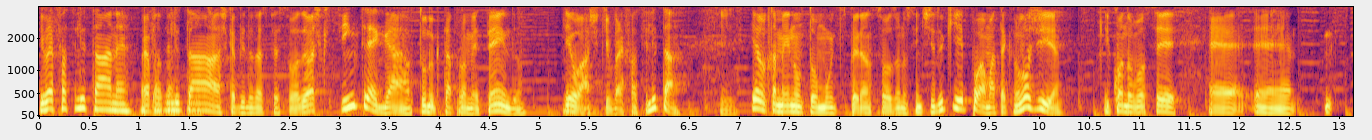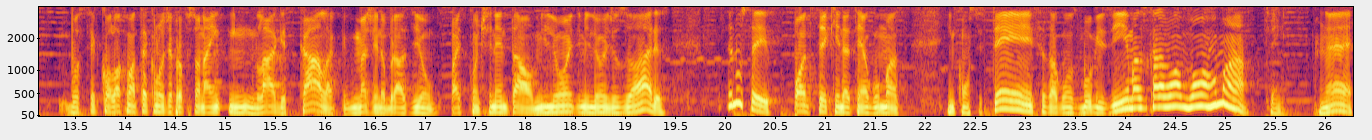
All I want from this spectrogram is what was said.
E vai facilitar, né? Vai facilitar, bastante. acho que a vida das pessoas. Eu acho que se entregar tudo que está prometendo, eu acho que vai facilitar. Sim. Eu também não estou muito esperançoso no sentido que, pô, é uma tecnologia. E quando você é, é, você coloca uma tecnologia para funcionar em, em, larga escala, imagina o Brasil, país continental, milhões e milhões de usuários, eu não sei, pode ser que ainda tenha algumas inconsistências, alguns bugzinhos, mas os caras vão, vão arrumar. Sim. Né?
